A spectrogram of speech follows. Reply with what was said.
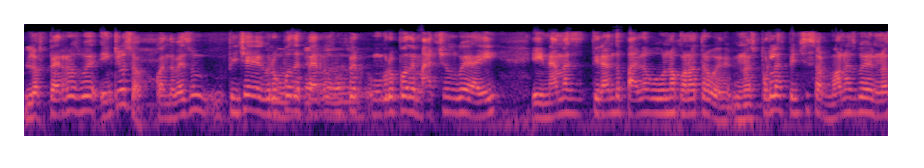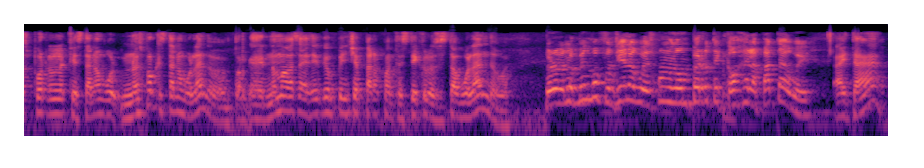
los perros, güey, incluso cuando ves un pinche grupo de perro, perros, un, per- un grupo de machos, güey, ahí, y nada más tirando palo uno con otro, güey. No es por las pinches hormonas, güey, no es por lo que están no es porque están ovulando, güey, porque no me vas a decir que un pinche perro con testículos está ovulando, güey. Pero lo mismo funciona, güey. Es cuando un perro te coge la pata, güey. Ahí está.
